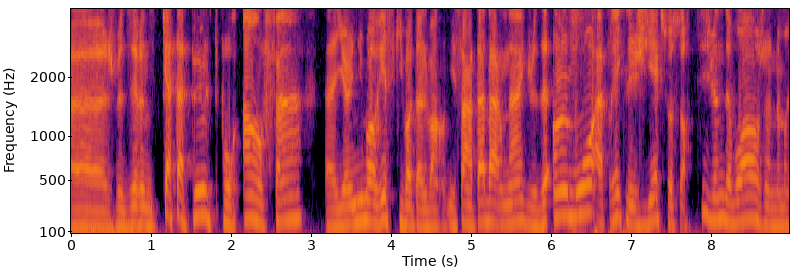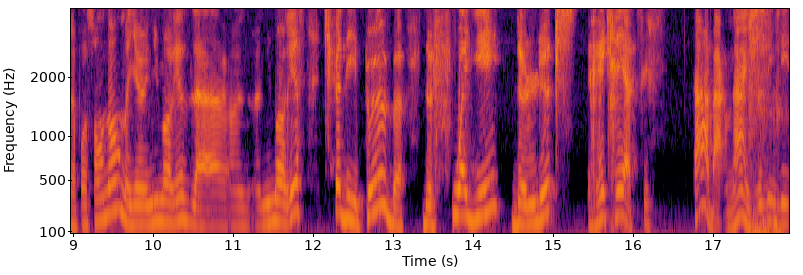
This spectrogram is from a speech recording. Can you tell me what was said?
euh, je veux dire, une catapulte pour enfants. Euh, il y a un humoriste qui va te le vendre. Il s'en tabarnak. Je veux dire, un mois après que le GIEC soit sorti, je viens de voir, je n'aimerais pas son nom, mais il y a un humoriste, un, humoriste qui fait des pubs de foyers de luxe récréatif. Tabarnak! Des,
